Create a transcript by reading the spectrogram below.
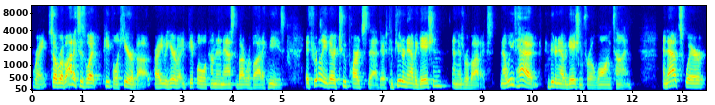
Right. So robotics is what people hear about, right? We hear about people will come in and ask about robotic knees it's really there are two parts to that. There's computer navigation and there's robotics. Now we've had computer navigation for a long time and that's where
